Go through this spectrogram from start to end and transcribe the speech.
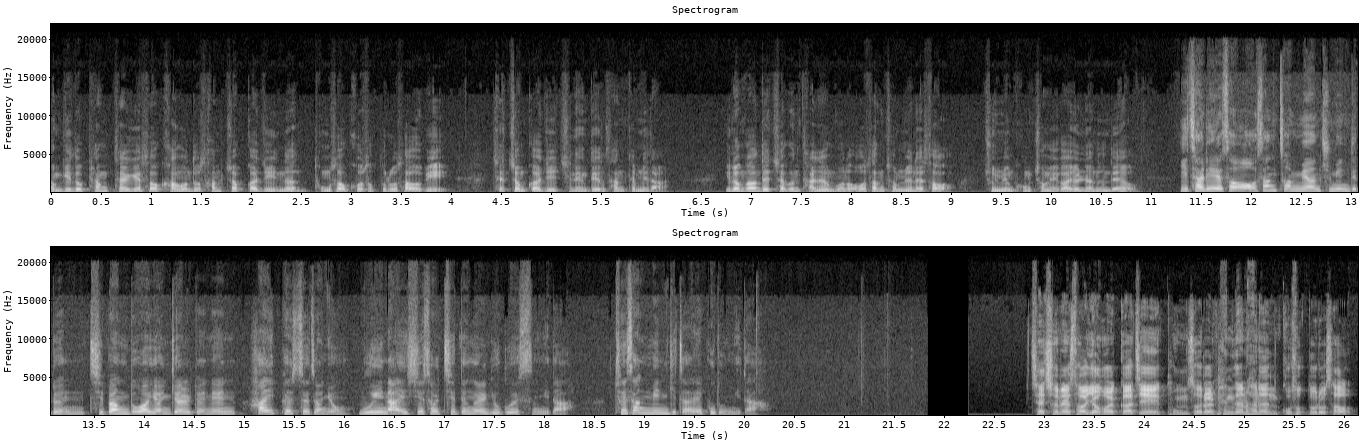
경기도 평택에서 강원도 삼척까지 있는 동서고속도로 사업이 제천까지 진행된 상태입니다. 이런 가운데 최근 단양군 어상천면에서 주민공청회가 열렸는데요. 이 자리에서 어상천면 주민들은 지방도와 연결되는 하이패스 전용 무인 IC 설치 등을 요구했습니다. 최상민 기자의 보도입니다. 제천에서 영월까지 동서를 횡단하는 고속도로 사업.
